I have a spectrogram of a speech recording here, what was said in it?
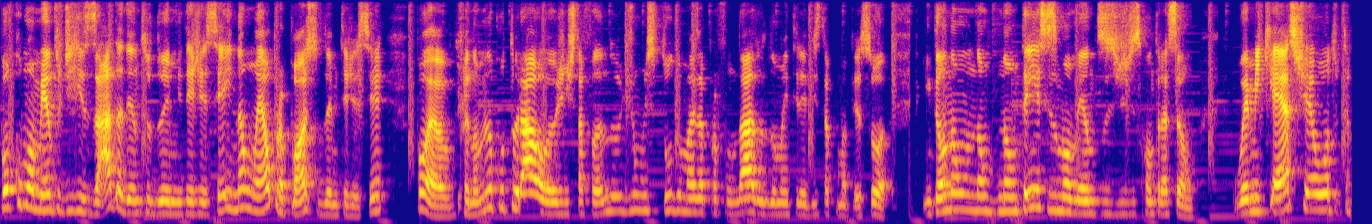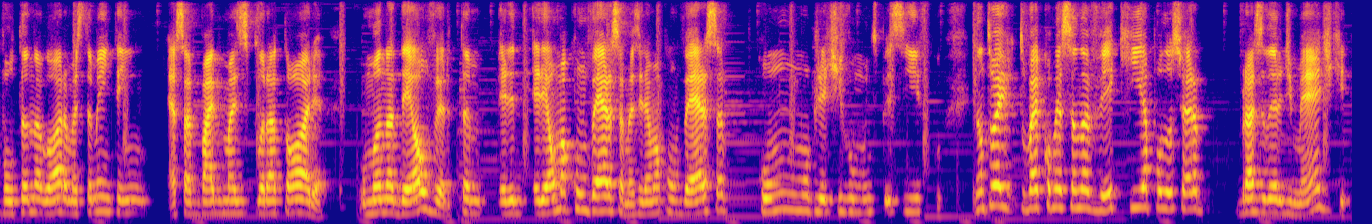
pouco momento de risada dentro do MTGC e não é o propósito do MTGC. Pô, é um fenômeno cultural. A gente tá falando de um estudo mais aprofundado, de uma entrevista com uma pessoa. Então não, não, não tem esses momentos de descontração. O MCast é outro, tá voltando agora, mas também tem essa vibe mais exploratória. O Mana Delver, ele, ele é uma conversa, mas ele é uma conversa com um objetivo muito específico. Então tu vai, tu vai começando a ver que a podosfera brasileira de Magic,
